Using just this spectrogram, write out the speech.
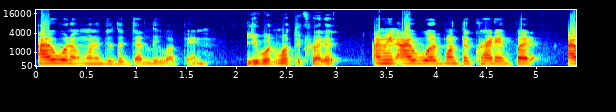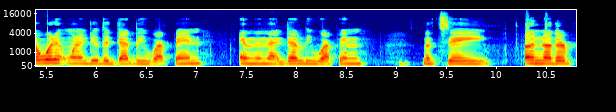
I wouldn't want to do the deadly weapon. You wouldn't want the credit? I mean, I would want the credit, but I wouldn't want to do the deadly weapon, and then that deadly weapon, let's say another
